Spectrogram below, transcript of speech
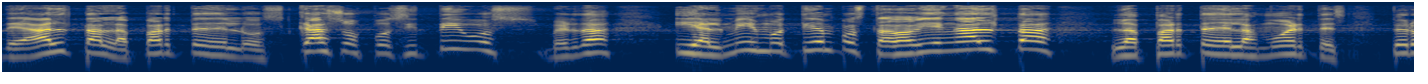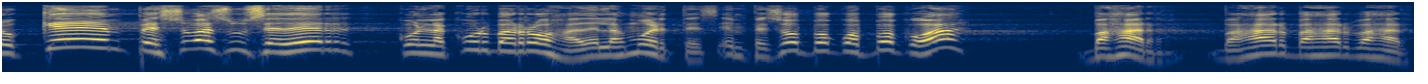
de alta la parte de los casos positivos, verdad? Y al mismo tiempo estaba bien alta la parte de las muertes. Pero ¿qué empezó a suceder con la curva roja de las muertes? Empezó poco a poco a bajar, bajar, bajar, bajar.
